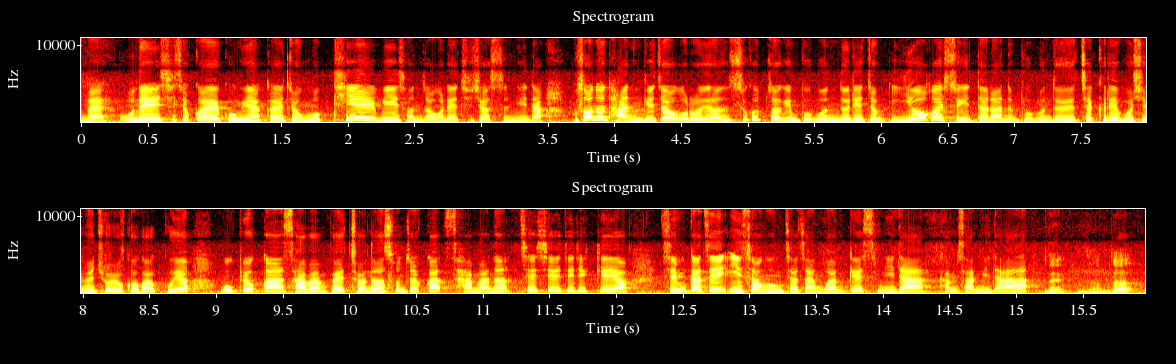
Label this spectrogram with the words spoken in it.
네, 오늘 시주가의 공략할 종목 TLB 선정을 해주셨습니다. 우선은 단기적으로 이런 수급적인 부분들이 좀 이어갈 수 있다는 부분들 체크해 보시면 좋을 것 같고요. 목표가 4만 8천 원, 손절가 4만 원 제시해 드릴게요. 지금까지 이성웅 차장과 함께했습니다. 감사합니다. 네, 감사합니다.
